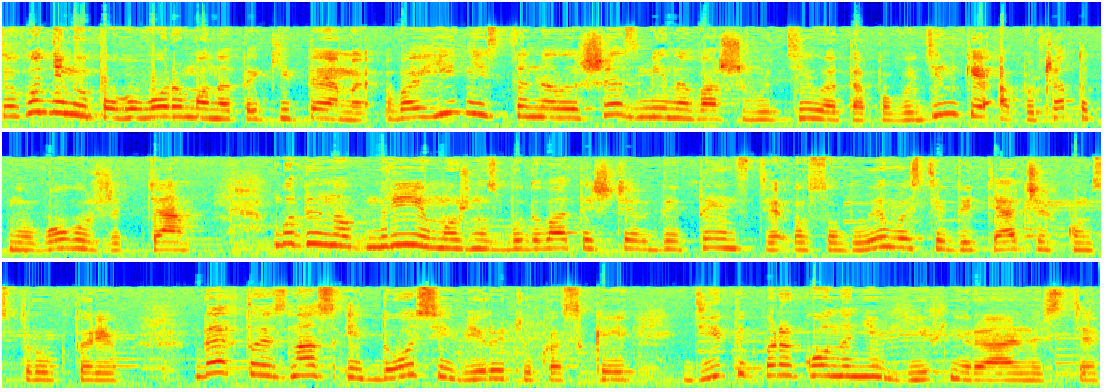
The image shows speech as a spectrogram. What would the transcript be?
Сьогодні ми поговоримо на такі теми. Вагітність це не лише зміна вашого тіла та поведінки, а початок нового життя. Будинок мрії можна збудувати ще в дитинстві, особливості дитячих конструкторів. Дехто із нас і досі вірить у казки. Діти переконані в їхній реальності.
